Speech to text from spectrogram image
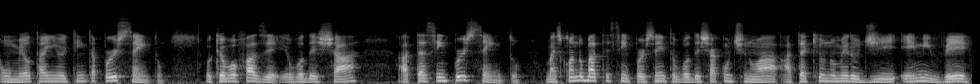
o meu está em 80%. O que eu vou fazer? Eu vou deixar até 100%. Mas quando bater 100%, eu vou deixar continuar até que o número de MV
